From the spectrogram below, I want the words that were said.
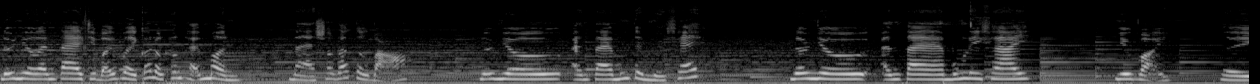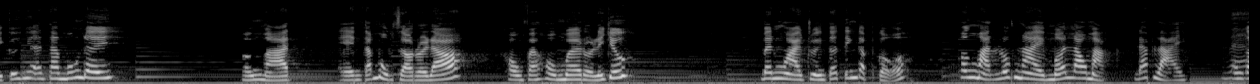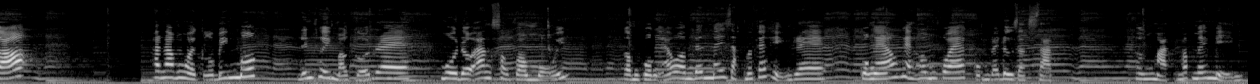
Nếu như anh ta chỉ bởi vì có được thân thể mình mà sau đó từ bỏ. Nếu như anh ta muốn tìm người khác Nếu như anh ta muốn ly khai Như vậy Thì cứ như anh ta muốn đi. Hận mệt, em tắm một giờ rồi đó. Không phải hôn mê rồi đấy chứ. Bên ngoài truyền tới tiếng đập cửa. Hân Mạch lúc này mới lau mặt Đáp lại. Không có. Thanh âm ngoài cửa biến mất. Đến khi mở cửa ra Mùi đồ ăn sọc vào mũi. Cầm quần áo ôm đến máy giặt mới phát hiện ra, Quần áo ngày hôm qua cũng đã được giặt sạch. Thân Mạch mấp máy miệng.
